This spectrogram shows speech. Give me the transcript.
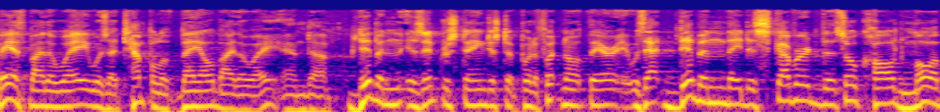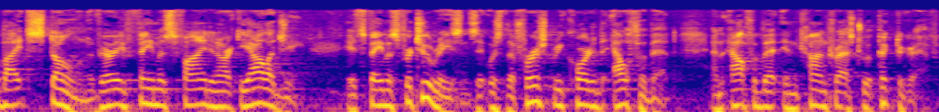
Baalath, by the way, was a temple of Baal, by the way, and uh, Dibon is interesting. Just to put a footnote there, it was at Dibon they discovered the so-called Moabite stone, a very famous find in archaeology. It's famous for two reasons. It was the first recorded alphabet, an alphabet in contrast to a pictograph.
